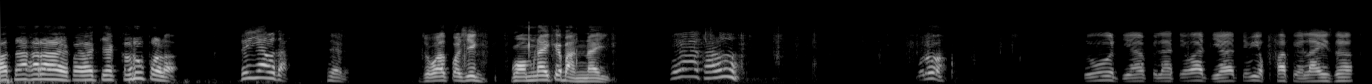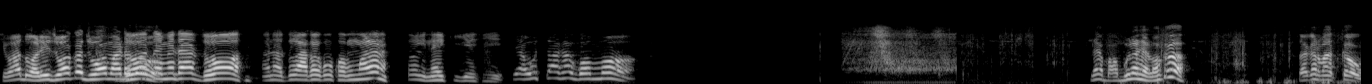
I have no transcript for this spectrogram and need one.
વાત ના કરાય પણ ચેક કરવું પડે. જઈ આવો તા. જોવા પછી ગોમ નાય કે બાંધનાય એ કાળુ બોલો. જો જ્યાં પેલા તેવા જ્યાં તેવી અફવા ફેલાઈ છે. જેવા દોડી જોવા કે જોવા માટે જો તમે તાર જો અને હજુ આગળ કોઈ ખબર મળે ને તો એને કીએ છીએ. કે આવું જ ગોમ આખા ગામમાં. લે બાબુલા હેલો કે સગન વાત કહું.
